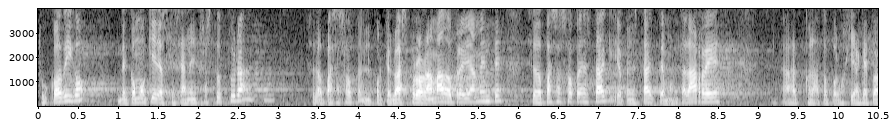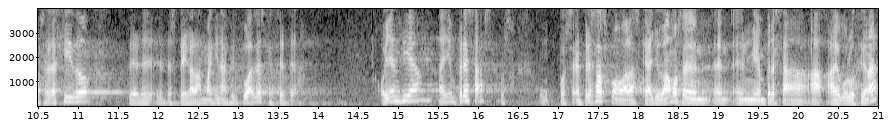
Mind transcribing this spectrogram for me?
tu código de cómo quieres que sea la infraestructura, se lo pasas a porque lo has programado previamente, se lo pasas a OpenStack y OpenStack te monta la red con la topología que tú has elegido, te despliega las máquinas virtuales, etcétera. Hoy en día hay empresas, pues pues empresas como las que ayudamos en, mi empresa a, evolucionar,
